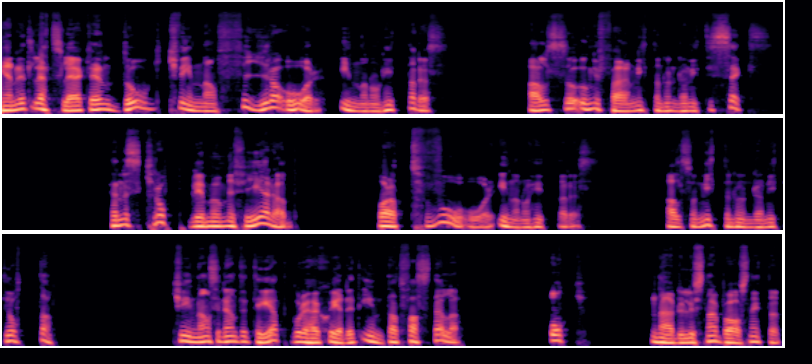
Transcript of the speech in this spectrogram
Enligt rättsläkaren dog kvinnan fyra år innan hon hittades. Alltså ungefär 1996. Hennes kropp blev mumifierad bara två år innan hon hittades. Alltså 1998. Kvinnans identitet går i det här skedet inte att fastställa. Och när du lyssnar på avsnittet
